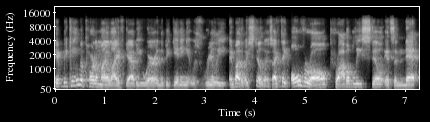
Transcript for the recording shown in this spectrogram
It became a part of my life, Gabby, where in the beginning it was really, and by the way, still is. I think overall, probably still it's a net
